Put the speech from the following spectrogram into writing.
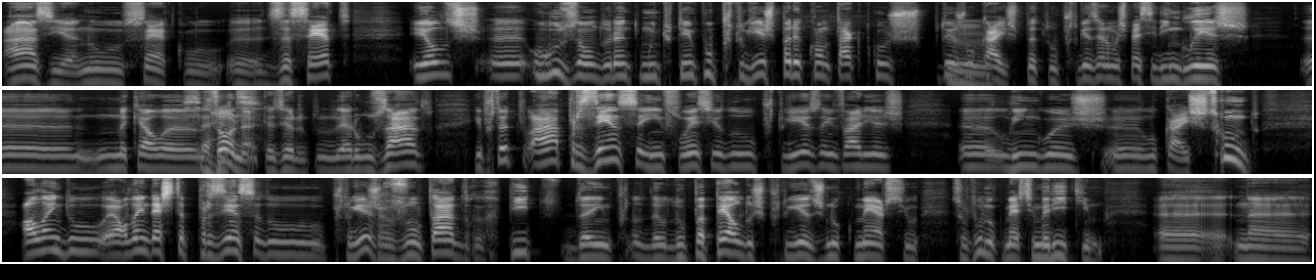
à, Ásia no século XVII, uh, eles uh, usam durante muito tempo o português para contacto com os poderes hum. locais. Portanto, o português era uma espécie de inglês uh, naquela certo. zona, quer dizer, era usado e, portanto, há presença e influência do português em várias línguas locais. Segundo, além, do, além desta presença do português, resultado, repito, do papel dos portugueses no comércio, sobretudo no comércio marítimo, uh, na,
